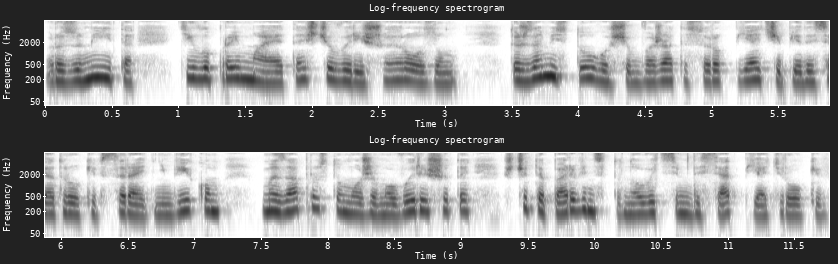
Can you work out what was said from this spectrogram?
Розумієте, тіло приймає те, що вирішує розум. Тож замість того, щоб вважати 45 чи 50 років середнім віком, ми запросто можемо вирішити, що тепер він становить 75 років,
